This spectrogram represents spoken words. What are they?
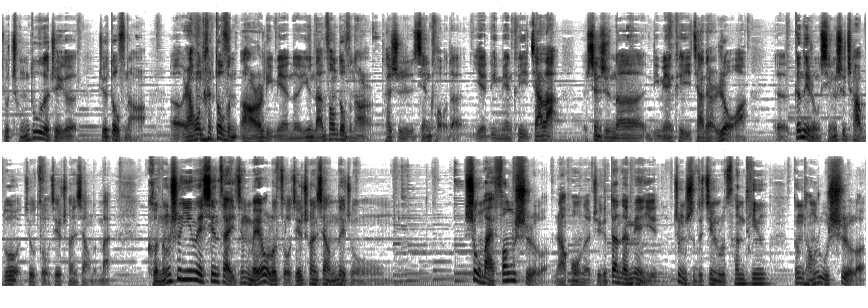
就成都的这个这个豆腐脑。呃，然后呢，豆腐脑里面呢，因为南方豆腐脑它是咸口的，也里面可以加辣，甚至呢里面可以加点肉啊。呃，跟那种形式差不多，就走街串巷的卖。可能是因为现在已经没有了走街串巷的那种。售卖方式了，然后呢，这个担担面也正式的进入餐厅登堂入室了。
